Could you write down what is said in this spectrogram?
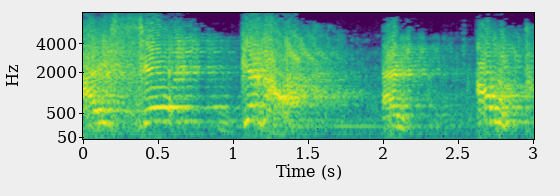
आई से गेट आउट एंड आउट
